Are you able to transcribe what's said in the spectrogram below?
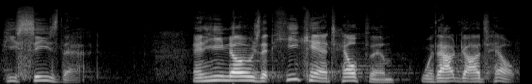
He sees that. And he knows that he can't help them without God's help.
